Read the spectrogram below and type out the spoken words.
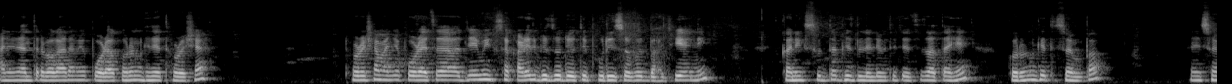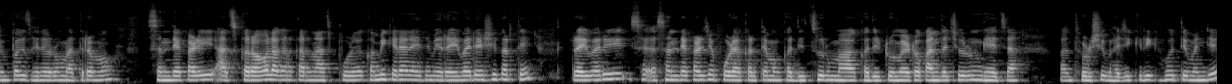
आणि नंतर बघा आता मी पोळ्या करून घेते थोड्याशा. थोड्याशा म्हणजे पोळ्याचं जे मी सकाळीच भिजवली होती पुरीसोबत भाजी आणि कणिकसुद्धा भिजलेली होती त्याचंच आता हे करून घेते स्वयंपाक. आणि स्वयंपाक झाल्यावर मात्र मग संध्याकाळी आज करावं लागेल कारण आज पोळ्या कमी केल्या नाही तर मी रविवारी अशी करते. रविवारी स संध्याकाळच्या पोळ्या करते मग कधी चुरमा कधी टोमॅटो कांदा चिरून घ्यायचा. थोडीशी भाजी केली होते म्हणजे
